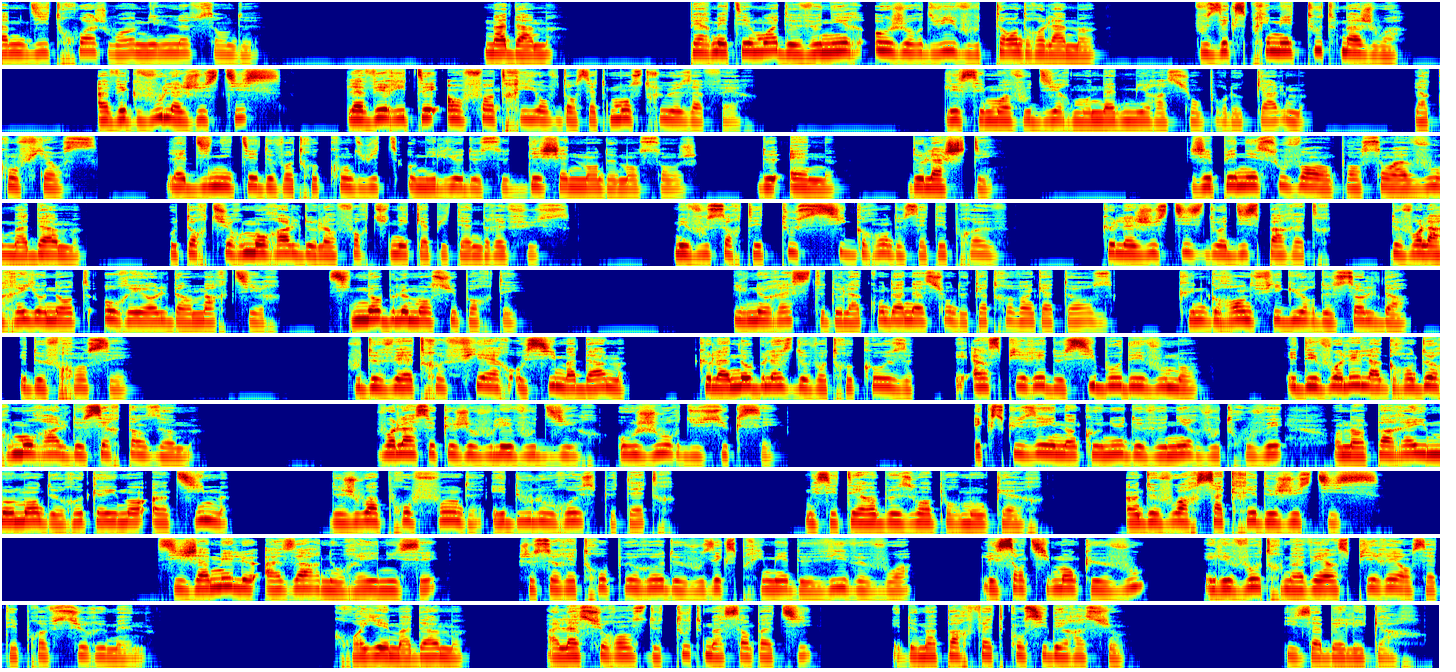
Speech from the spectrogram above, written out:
Samedi 3 juin 1902. Madame, permettez-moi de venir aujourd'hui vous tendre la main, vous exprimer toute ma joie. Avec vous, la justice, la vérité enfin triomphe dans cette monstrueuse affaire. Laissez-moi vous dire mon admiration pour le calme, la confiance, la dignité de votre conduite au milieu de ce déchaînement de mensonges, de haine, de lâcheté. J'ai peiné souvent en pensant à vous, madame, aux tortures morales de l'infortuné capitaine Dreyfus. Mais vous sortez tous si grands de cette épreuve que la justice doit disparaître devant la rayonnante auréole d'un martyr si noblement supporté. Il ne reste de la condamnation de 94 qu'une grande figure de soldat et de Français. Vous devez être fière aussi, madame, que la noblesse de votre cause ait inspiré de si beaux dévouements et dévoilé la grandeur morale de certains hommes. Voilà ce que je voulais vous dire au jour du succès. Excusez une inconnue de venir vous trouver en un pareil moment de recueillement intime, de joie profonde et douloureuse peut-être, mais c'était un besoin pour mon cœur, un devoir sacré de justice. Si jamais le hasard nous réunissait, je serais trop heureux de vous exprimer de vive voix les sentiments que vous et les vôtres m'avez inspirés en cette épreuve surhumaine. Croyez, madame, à l'assurance de toute ma sympathie et de ma parfaite considération. Isabelle Écart.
